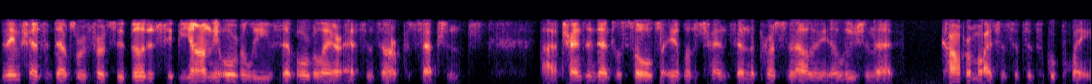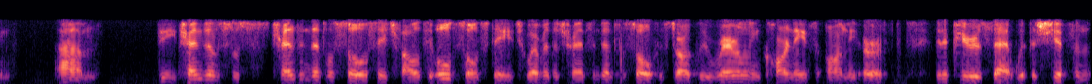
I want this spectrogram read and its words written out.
the name transcendental refers to the ability to see beyond the overleaves that overlay our essence and our perceptions. Uh, transcendental souls are able to transcend the personality illusion that compromises the physical plane. Um, the transcendental, soul stage follows the old soul stage. However, the transcendental soul historically rarely incarnates on the earth. It appears that with the shift from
